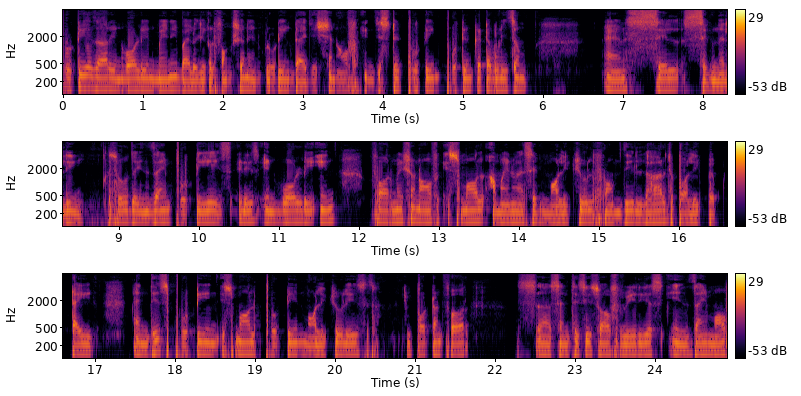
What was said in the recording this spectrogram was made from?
proteases are involved in many biological functions including digestion of ingested protein protein catabolism and cell signaling. So the enzyme protease it is involved in formation of small amino acid molecule from the large polypeptide. And this protein small protein molecule is important for uh, synthesis of various enzyme of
